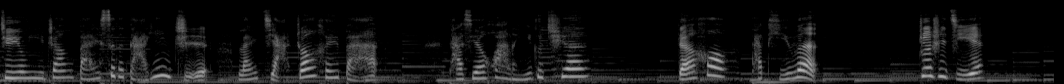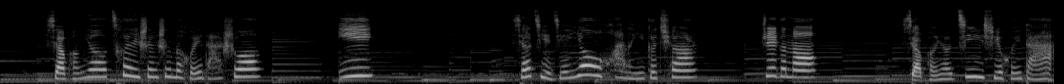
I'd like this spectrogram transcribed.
就用一张白色的打印纸来假装黑板，她先画了一个圈，然后她提问：“这是几？”小朋友脆生生的回答说：“一。”小姐姐又画了一个圈儿，这个呢？小朋友继续回答：“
